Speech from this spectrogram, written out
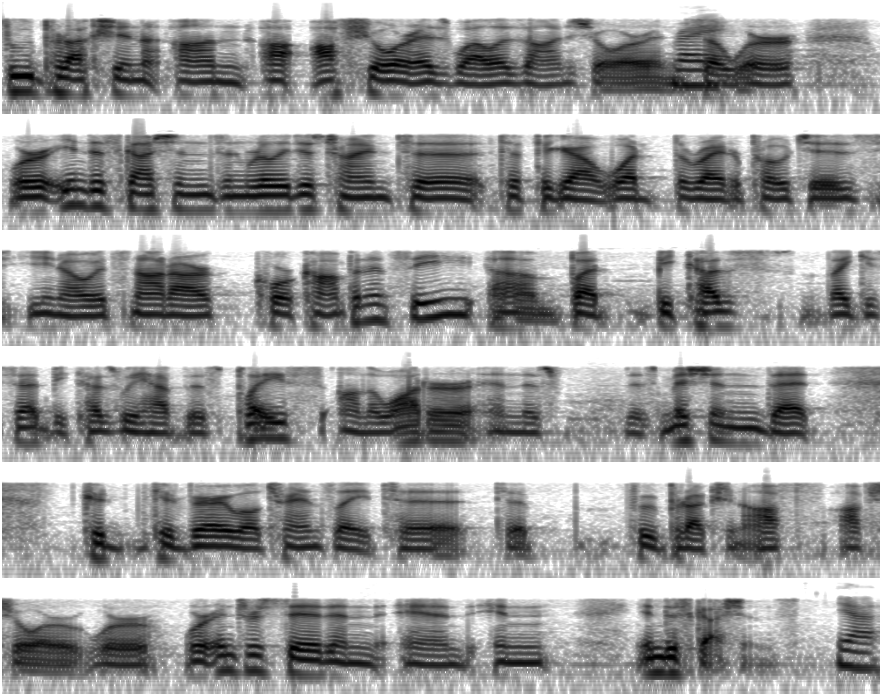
food production on uh, offshore as well as onshore. And right. so we're we're in discussions and really just trying to to figure out what the right approach is. You know, it's not our core competency, um, but because, like you said, because we have this place on the water and this this mission that could could very well translate to to food production off offshore, we're we're interested and and in in discussions. Yeah.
